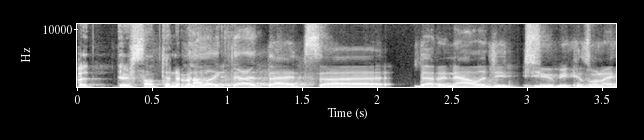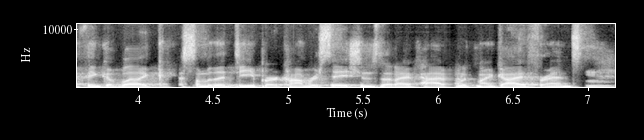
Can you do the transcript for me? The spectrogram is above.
But there's something about. I like that that uh, that analogy too, because when I think of like some of the deeper conversations that I've had with my guy friends. Mm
